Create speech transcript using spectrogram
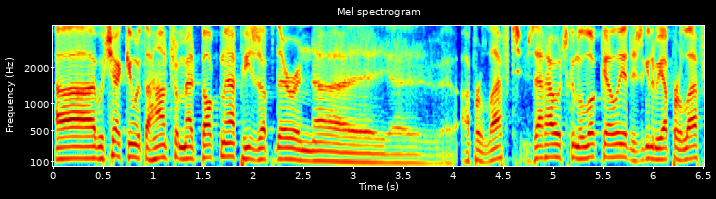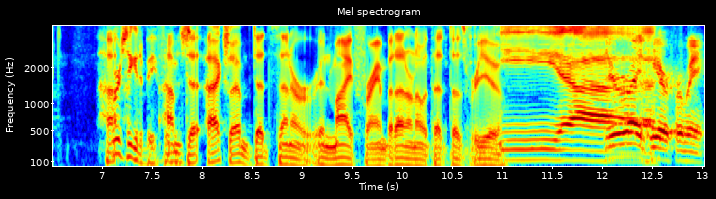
Uh, we check in with the honcho Matt Belknap. He's up there in uh, uh, upper left. Is that how it's going to look, Elliot? Is he going to be upper left? Where's he going to be? For I'm de- actually I'm dead center in my frame, but I don't know what that does for you. Yeah. You're right here for me.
